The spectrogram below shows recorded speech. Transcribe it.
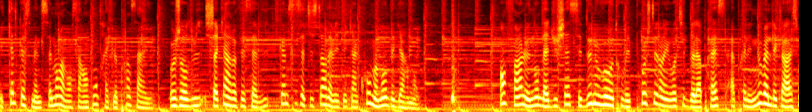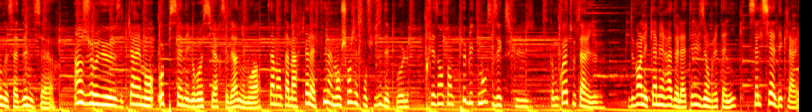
et quelques semaines seulement avant sa rencontre avec le prince Harry. Aujourd'hui, chacun a refait sa vie, comme si cette histoire n'avait été qu'un court moment d'égarement. Enfin, le nom de la duchesse s'est de nouveau retrouvé projeté dans les gros titres de la presse après les nouvelles déclarations de sa demi-sœur. Injurieuse et carrément obscène et grossière ces derniers mois, Samantha Markle a finalement changé son fusil d'épaule, présentant publiquement ses excuses. Comme quoi tout arrive. Devant les caméras de la télévision britannique, celle-ci a déclaré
